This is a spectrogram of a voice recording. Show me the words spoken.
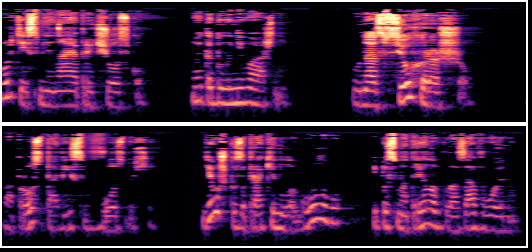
портя и сминая прическу. Но это было неважно. «У нас все хорошо?» Вопрос повис в воздухе. Девушка запрокинула голову и посмотрела в глаза воину.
